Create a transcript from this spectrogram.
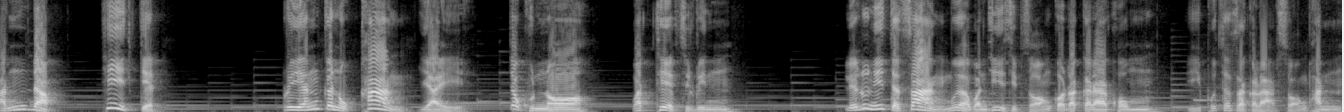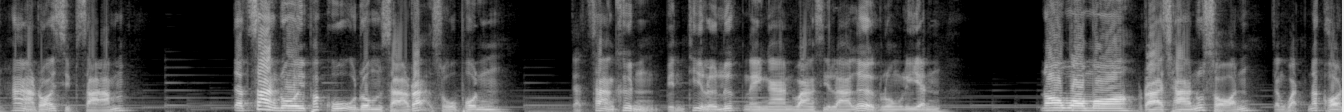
อันดับที่ 7 เหรียญกระหนกข้างใหญ่ เจ้าคุณนอ วัดเทพศิริน เหรียญรุ่นนี้จัดสร้างเมื่อวันที่ 12 กรกฎาคมปีพุทธศักราช 2513 จัดสร้างโดยพระครูอุดมสาระโสพล จัดสร้างขึ้นเป็นที่ระลึกในงานวางศิลาฤกษ์โรงเรียน นวม ราชานุสรจังหวัดนคร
